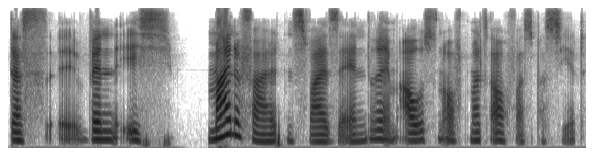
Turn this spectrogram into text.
dass äh, wenn ich meine Verhaltensweise ändere, im Außen oftmals auch was passiert.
